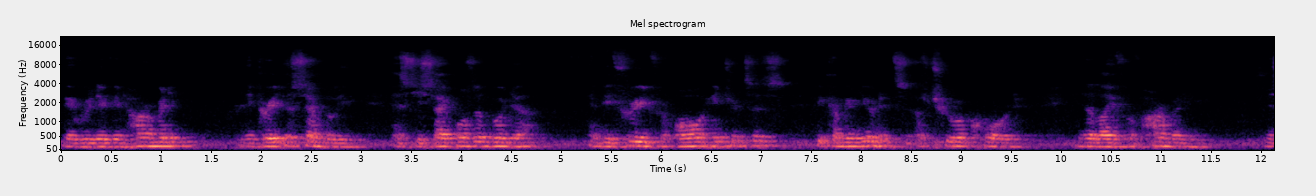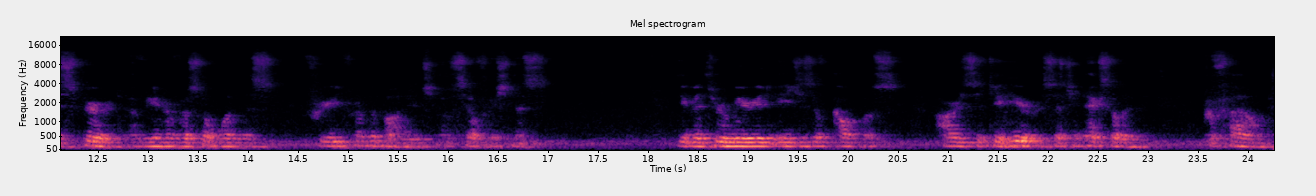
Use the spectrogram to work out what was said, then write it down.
May we live in harmony in the great assembly as disciples of Buddha and be freed from all hindrances, becoming units of true accord in the life of harmony, in the spirit of universal oneness, freed from the bondage of selfishness. Even through myriad ages of kalpas, hard is it to hear such an excellent, profound,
